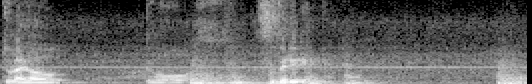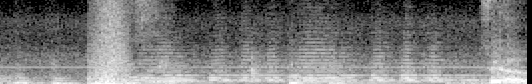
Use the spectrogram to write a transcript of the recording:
就来到这个死者的店面，死者，随后有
